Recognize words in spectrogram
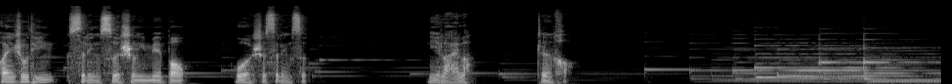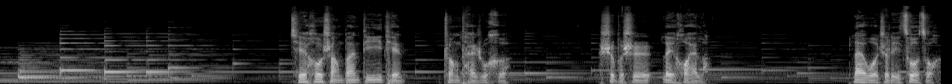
欢迎收听四零四声音面包，我是四零四。你来了，真好。节后上班第一天，状态如何？是不是累坏了？来我这里坐坐，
